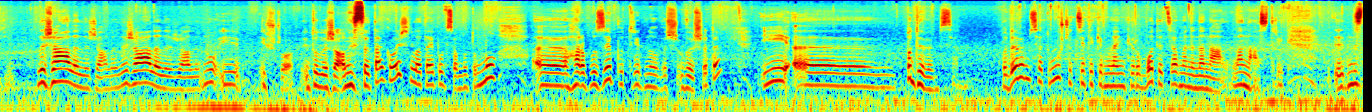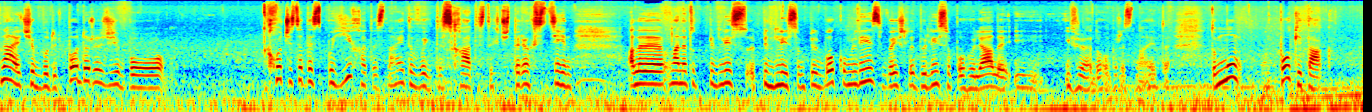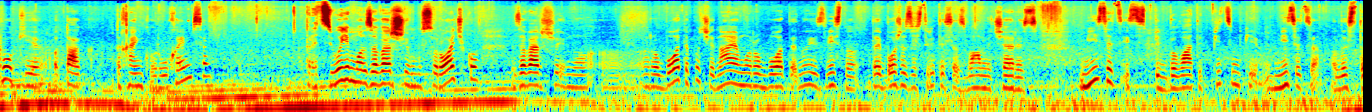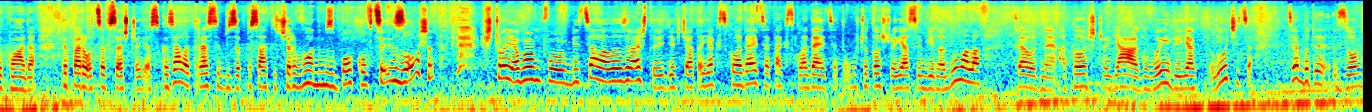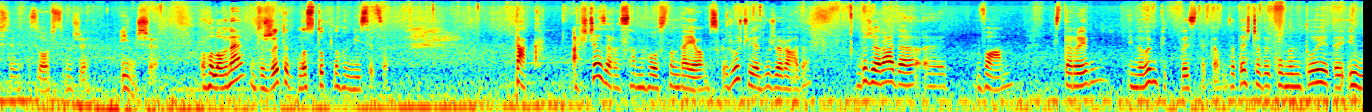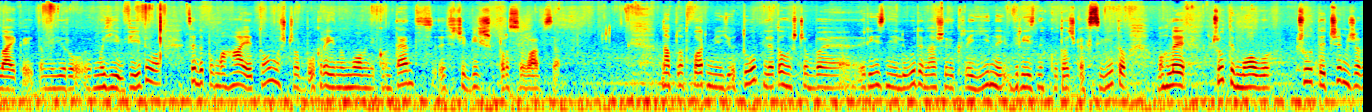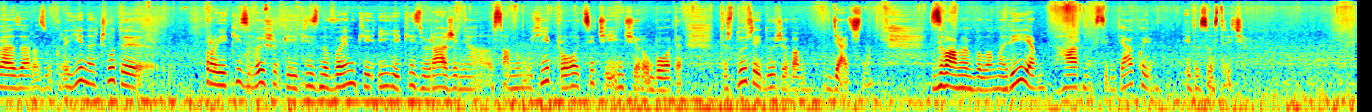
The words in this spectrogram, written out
Лежали, лежали, лежали, лежали. Ну і, і що? І долежалися. Так вишила та й по всьому. Тому е, гарбузи потрібно виш- вишити і е, подивимося. Подивимося, тому що ці такі маленькі роботи це в мене на, на, на настрій. Е, Не знаю, чи будуть подорожі, бо хочеться десь поїхати, знаєте, вийти з хати, з тих чотирьох стін. Але в мене тут під, ліс, під лісом, під боком ліс, вийшли до лісу, погуляли і, і вже добре, знаєте. Тому поки так, поки отак тихенько рухаємося, працюємо, завершуємо сорочку, завершуємо е, роботи, починаємо роботи. Ну і звісно, дай Боже зустрітися з вами через місяць і підбивати підсумки місяця листопада. Тепер оце все, що я сказала, треба собі записати червоним з боку в цей зошит, що я вам пообіцяла. Але зрештою, дівчата, як складеться, так складеться. Тому що то, що я собі надумала, це одне. А то, що як вийде, як вийде, це буде зовсім зовсім вже інше. Головне дожити до наступного місяця. Так, а ще зараз саме основне я вам скажу, що я дуже рада. Дуже рада е, вам, старим і новим підписникам, за те, що ви коментуєте і лайкаєте мої, мої відео. Це допомагає тому, щоб україномовний контент ще більше просувався на платформі YouTube для того, щоб різні люди нашої країни в різних куточках світу могли чути мову, чути, чим живе зараз Україна, чути про якісь вишивки, якісь новинки і якісь враження саме мої про ці чи інші роботи. Тож дуже і дуже вам вдячна. З вами була Марія. Гарно всім дякую і до зустрічі.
